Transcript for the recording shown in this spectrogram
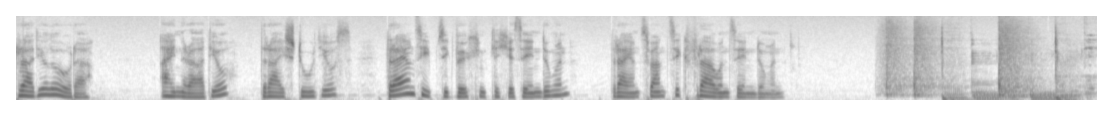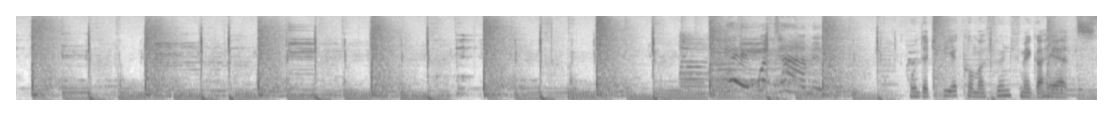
Radio Lora, ein Radio, drei Studios, 73 wöchentliche Sendungen, 23 Frauensendungen. Hey, what time is it? 104,5 MHz.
